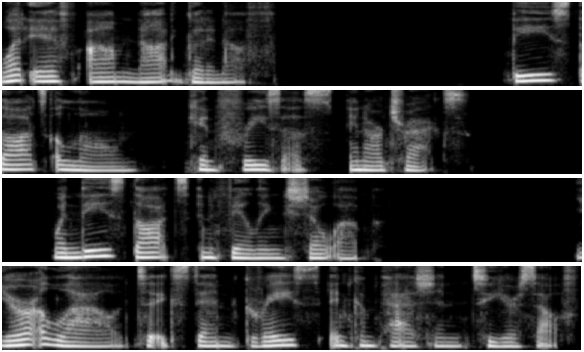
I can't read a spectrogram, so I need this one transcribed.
What if I'm not good enough? These thoughts alone can freeze us in our tracks. When these thoughts and feelings show up, you're allowed to extend grace and compassion to yourself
